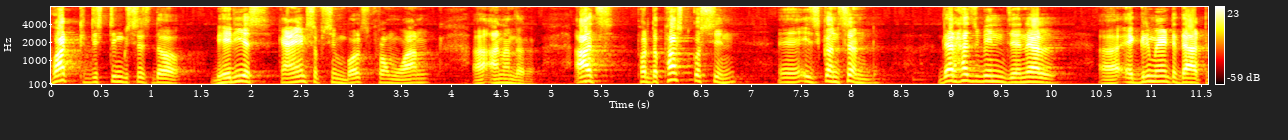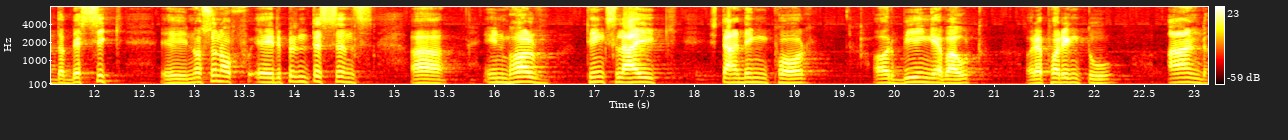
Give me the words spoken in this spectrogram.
what distinguishes the various kinds of symbols from one uh, another. As for the first question uh, is concerned, there has been general uh, agreement that the basic uh, notion of representations uh, involve things like standing for or being about, referring to and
